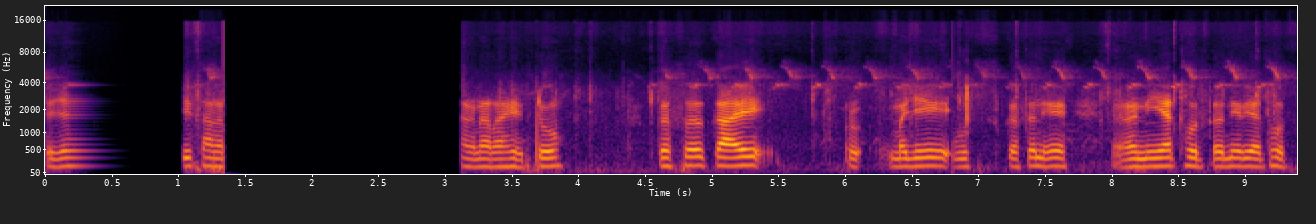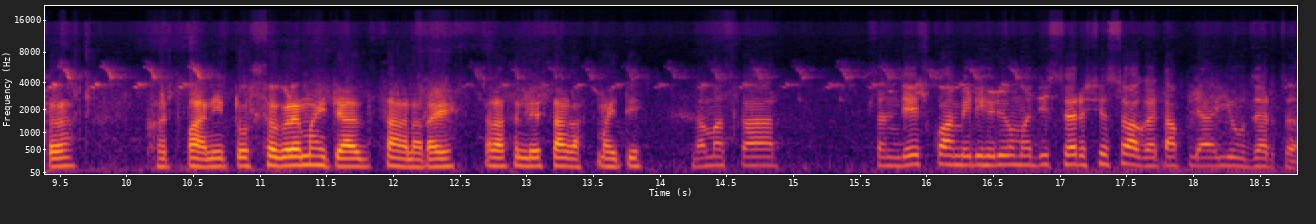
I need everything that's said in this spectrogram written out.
त्याच्या सांगणार आहे तो. कसं काय म्हणजे ऊस कसं नि निर्यात होतं निर्यात होतं खत पाणी तो सगळं माहिती आज सांगणार आहे. चला संदेश सांगा माहिती. नमस्कार. संदेश कॉमेडी व्हिडिओमध्ये सरसे स्वागत आपल्या युजरचं.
